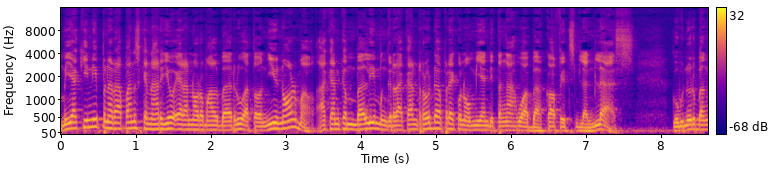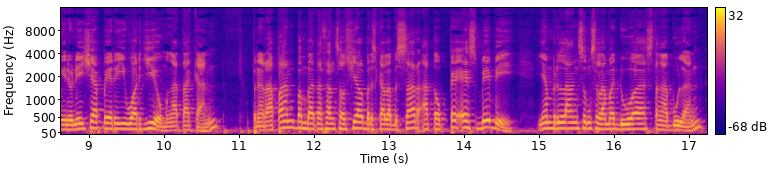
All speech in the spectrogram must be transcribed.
meyakini penerapan skenario era normal baru atau new normal akan kembali menggerakkan roda perekonomian di tengah wabah COVID-19. Gubernur Bank Indonesia Peri Warjio mengatakan, penerapan pembatasan sosial berskala besar atau PSBB yang berlangsung selama dua setengah bulan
